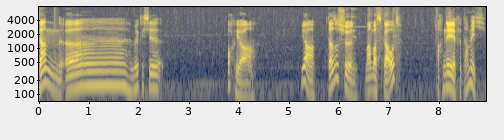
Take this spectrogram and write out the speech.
Dann, äh, mögliche... Och ja. Ja, das ist schön. Machen wir Scout? Ach nee, verdammt.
